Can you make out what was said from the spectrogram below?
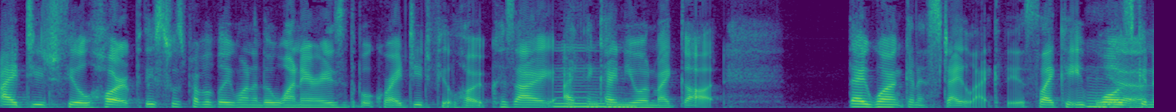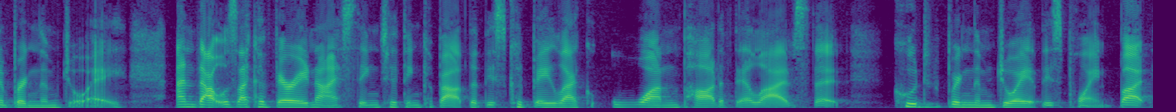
I did feel hope. This was probably one of the one areas of the book where I did feel hope because I, I think I mm. knew in my gut they weren't going to stay like this. Like it was Yeah. going to bring them joy. And that was like a very nice thing to think about that this could be like one part of their lives that could bring them joy at this point. But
